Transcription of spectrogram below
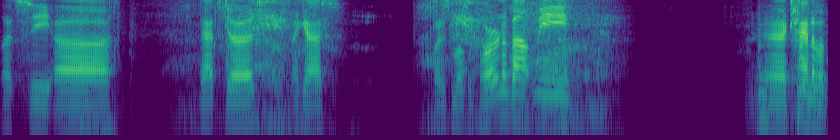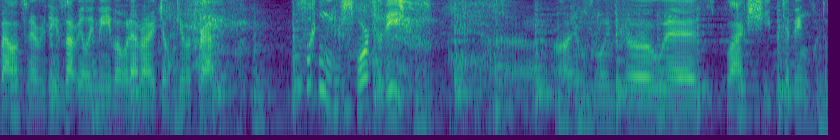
Let's see, uh, that's good, I guess. What is most important about me? Uh, kind of a balance and everything. It's not really me, but whatever, I don't give a crap. What fucking sports are these? Uh, I'm going to go with black sheep tipping. What the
